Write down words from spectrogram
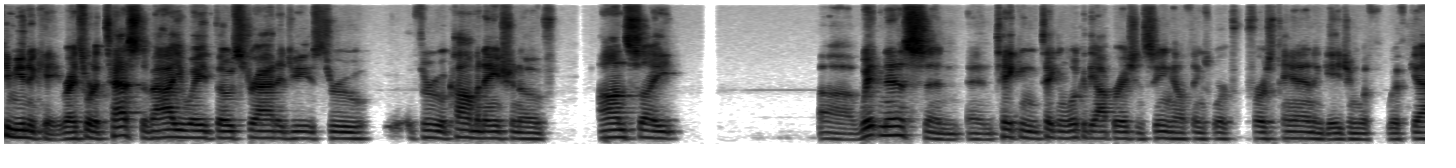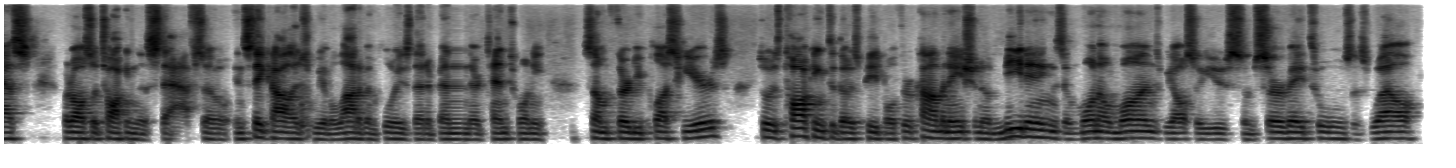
communicate, right? Sort of test, evaluate those strategies through through a combination of on-site uh, witness and and taking taking a look at the operation, seeing how things work firsthand, engaging with with guests, but also talking to the staff. So in State College, we have a lot of employees that have been there 10, 20, some 30 plus years. So it was talking to those people through a combination of meetings and one-on-ones. We also use some survey tools as well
